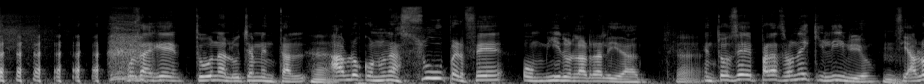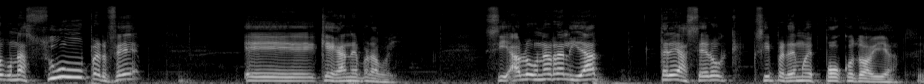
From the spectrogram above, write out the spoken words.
O sea que tuve una lucha mental. Ah. Hablo con una super fe o miro la realidad. Ah, Entonces, para hacer un equilibrio, Mm. si hablo con una super fe, eh, que gane Paraguay. Si hablo con una realidad, 3 a 0, si perdemos es poco todavía. sí.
